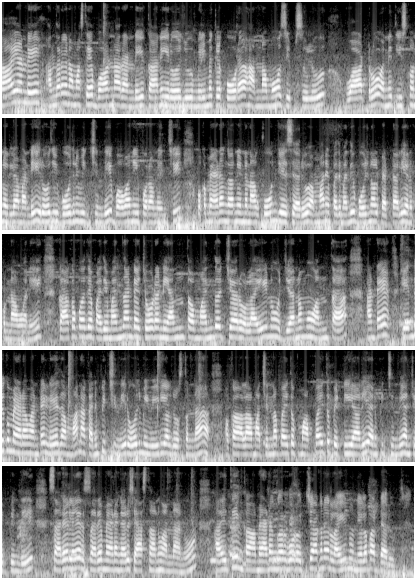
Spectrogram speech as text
Hi అండి. అందరికీ నమస్తే. బాగున్నారండి. కానీ ఈరోజు మిల్మిక్ల కూర అన్నము చిప్సులు వాటరు అన్నీ తీసుకొని వెళ్ళామండి. ఈరోజు ఈ భోజనం ఇచ్చింది భవానీపురం నుంచి. ఒక మేడం గారు నిన్న నాకు ఫోన్ చేశారు. అమ్మ నేను పది మందికి భోజనాలు పెట్టాలి అనుకున్నాము అని. కాకపోతే పది మంది అంటే చూడండి ఎంత మంది వచ్చారు. లైను జనము అంతా. అంటే ఎందుకు మేడం అంటే లేదమ్మా నాకు అనిపించింది. రోజు మీ వీడియోలు చూస్తున్నా ఒక అలా మా చిన్న అబ్బాయితో మా అబ్బాయితో పెట్టియాలి అనిపించింది అని చెప్పింది. సరేలే సరే మేడం గారు చేస్తాను అన్నాను. అయితే ఇంకా ఆ మేడం గారు కూడా వచ్చాకనే లైన్ నిలబడ్డారు.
